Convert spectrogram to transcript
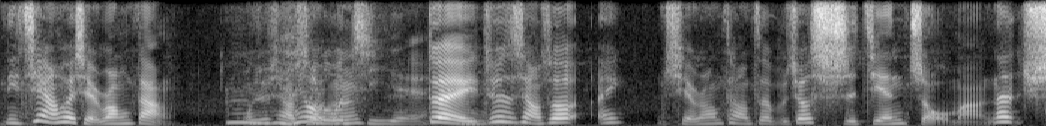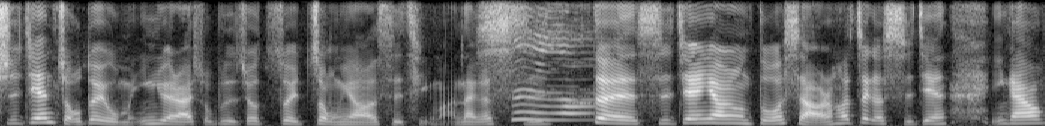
你竟然会写 round down？” 我就想说，对，就是想说，哎，写 round down 这不就时间轴嘛？那时间轴对我们音乐来说，不是就最重要的事情嘛？哪个时对时间要用多少？然后这个时间应该要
